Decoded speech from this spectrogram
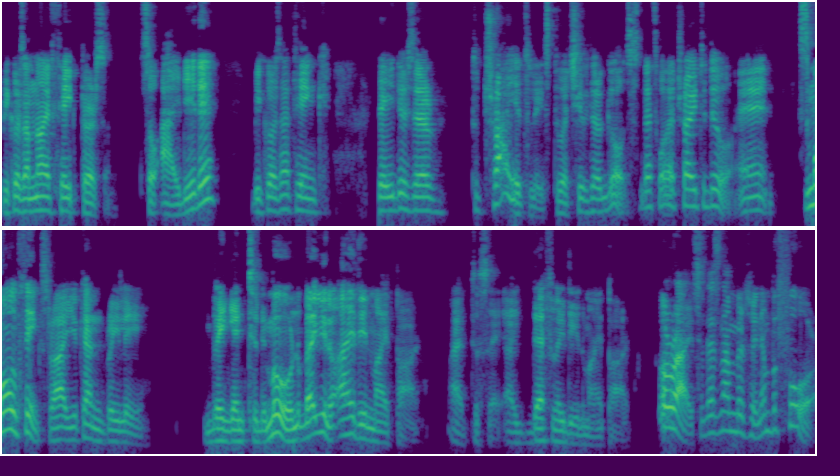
because I'm not a fake person. So I did it because I think they deserve to try at least to achieve their goals. That's what I try to do. And small things, right? You can't really bring it to the moon, but you know, I did my part. I have to say, I definitely did my part. All right, so that's number three. Number four,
